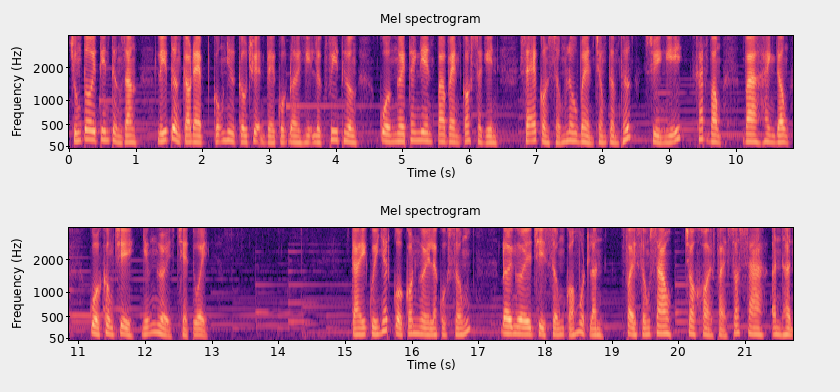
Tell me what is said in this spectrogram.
chúng tôi tin tưởng rằng lý tưởng cao đẹp cũng như câu chuyện về cuộc đời nghị lực phi thường của người thanh niên Pavel Korsagin sẽ còn sống lâu bền trong tâm thức, suy nghĩ, khát vọng và hành động của không chỉ những người trẻ tuổi. Cái quý nhất của con người là cuộc sống. Đời người chỉ sống có một lần, phải sống sao cho khỏi phải xót xa, ân hận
